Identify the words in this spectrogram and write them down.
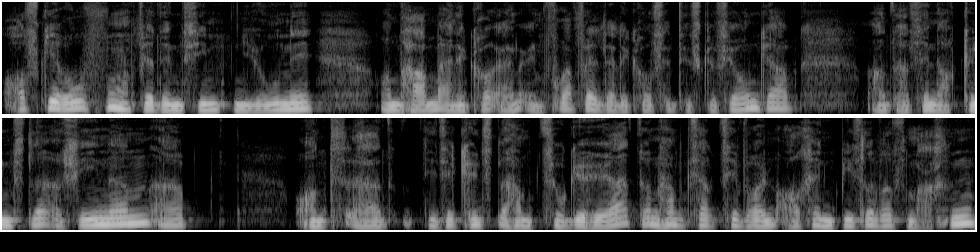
ausgerufen für den 7. Juni und haben eine, im Vorfeld eine große Diskussion gehabt. Und da sind auch Künstler erschienen. Äh, und diese Künstler haben zugehört und haben gesagt, sie wollen auch ein bisschen was machen,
